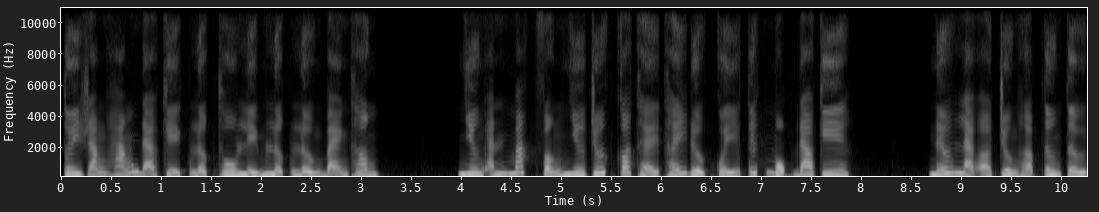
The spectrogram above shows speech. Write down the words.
Tuy rằng hắn đã kiệt lực thu liễm lực lượng bản thân, nhưng ánh mắt vẫn như trước có thể thấy được quỷ tích một đao kia. Nếu là ở trường hợp tương tự,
